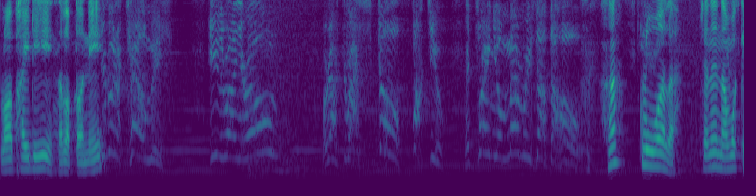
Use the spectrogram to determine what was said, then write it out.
ปลอดภัยดีสำหรับตอนนี้ ฮะ กลัวเหรอ ฉันแนะนำว่าแก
